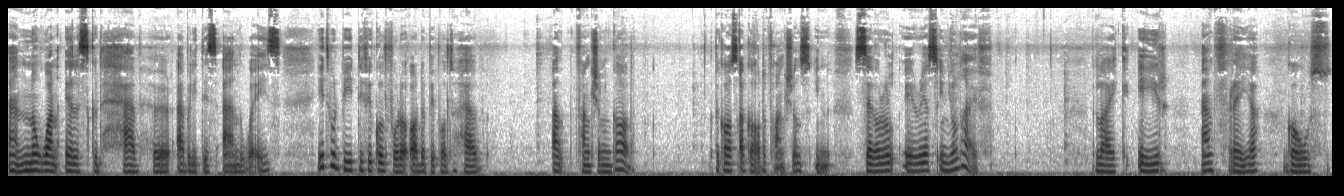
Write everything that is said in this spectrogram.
And no one else could have her abilities and ways. It would be difficult for other people to have a functioning God. Because a God functions in several areas in your life. Like Eir and Freya goes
